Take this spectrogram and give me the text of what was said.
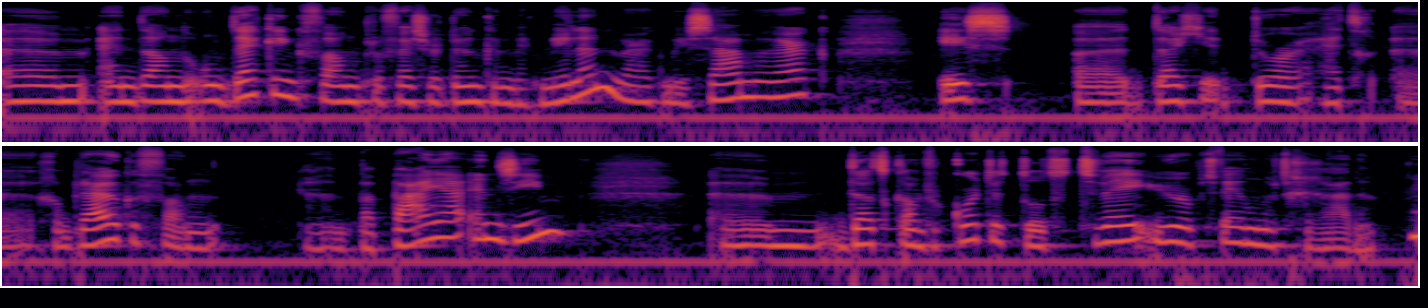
Um, en dan de ontdekking van professor Duncan Macmillan, waar ik mee samenwerk, is uh, dat je door het uh, gebruiken van een papaya-enzym Um, dat kan verkorten tot 2 uur op 200 graden. Hm.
